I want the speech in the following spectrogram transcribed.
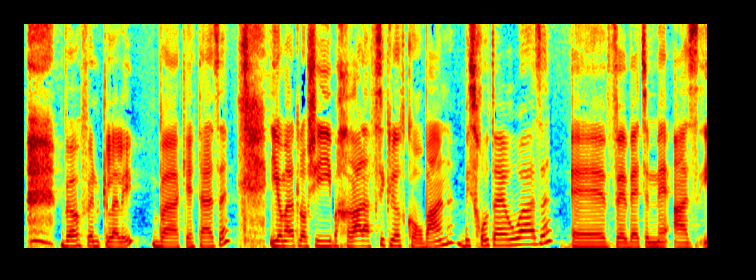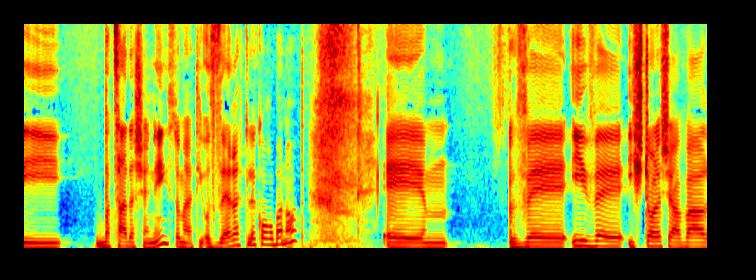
באופן כללי בקטע הזה. היא אומרת לו שהיא בחרה להפסיק להיות קורבן בזכות האירוע הזה, אה, ובעצם מאז היא בצד השני, זאת אומרת היא עוזרת לקורבנות. אה, והיא ואשתו לשעבר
